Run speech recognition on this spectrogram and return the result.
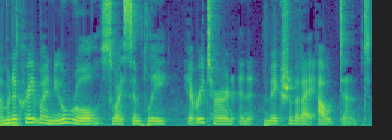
I'm going to create my new rule so I simply hit return and make sure that I outdent.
